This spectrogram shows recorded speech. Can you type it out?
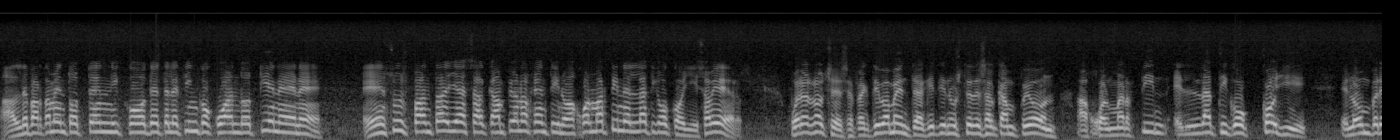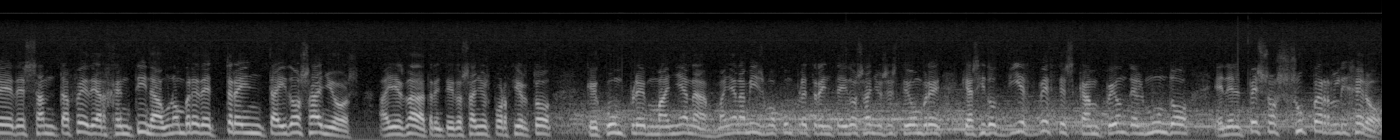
al departamento técnico de Telecinco cuando tienen eh, en sus pantallas al campeón argentino, a Juan Martín el Látigo Colli. Xavier. Buenas noches, efectivamente, aquí tienen ustedes al campeón, a Juan Martín el Látigo Colli, el hombre de Santa Fe, de Argentina, un hombre de 32 años. Ahí es nada, 32 años, por cierto, que cumple mañana, mañana mismo cumple 32 años este hombre que ha sido 10 veces campeón del mundo en el peso súper ligero.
